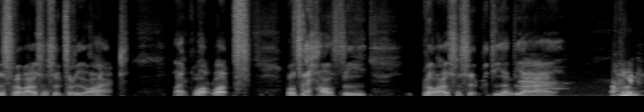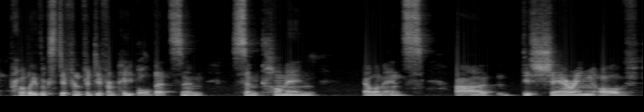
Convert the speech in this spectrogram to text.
this relationship to be like? Like what what's what's a healthy relationship with the NDIA? I think it probably looks different for different people, but some some common elements are this sharing of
